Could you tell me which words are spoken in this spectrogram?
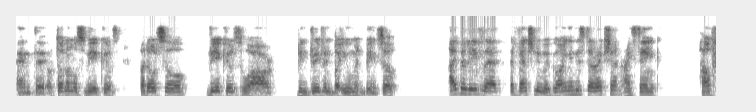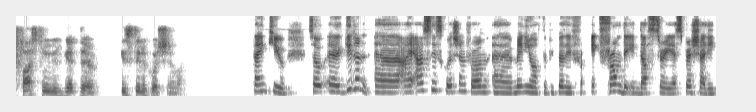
and uh, autonomous vehicles, but also vehicles who are being driven by human beings. So I believe that eventually we're going in this direction. I think how fast we will get there is still a question mark. Thank you. So, uh, Gidon, uh, I asked this question from uh, many of the people from the industry, especially.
